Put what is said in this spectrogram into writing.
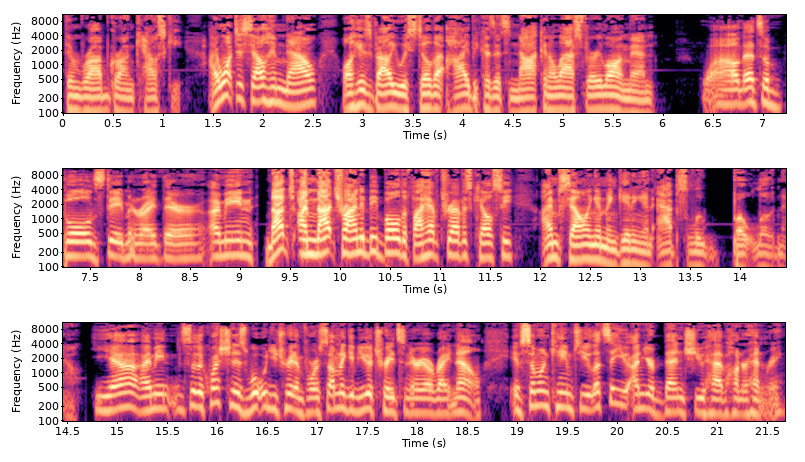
than Rob Gronkowski. I want to sell him now while his value is still that high because it's not going to last very long, man. Wow, that's a bold statement right there. I mean, not, I'm not trying to be bold. If I have Travis Kelce, I'm selling him and getting an absolute boatload now. Yeah, I mean, so the question is, what would you trade him for? So I'm going to give you a trade scenario right now. If someone came to you, let's say you on your bench you have Hunter Henry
